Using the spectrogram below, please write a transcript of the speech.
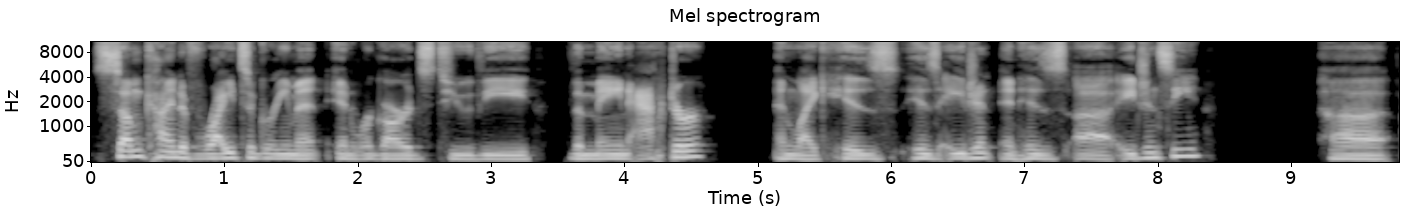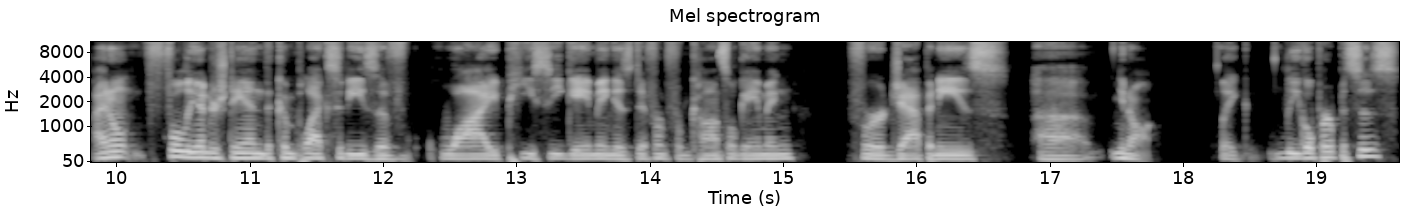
some kind of rights agreement in regards to the the main actor and like his his agent and his uh, agency. Uh, I don't fully understand the complexities of why PC gaming is different from console gaming for Japanese, uh, you know, like legal purposes.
